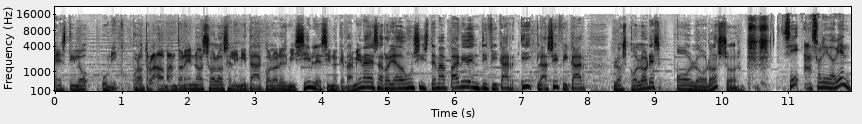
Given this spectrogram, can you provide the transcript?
estilo único. Por otro lado, Pantone no solo se limita a colores visibles, sino que también ha desarrollado un sistema para identificar y clasificar los colores olorosos. Sí, ha solido bien.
